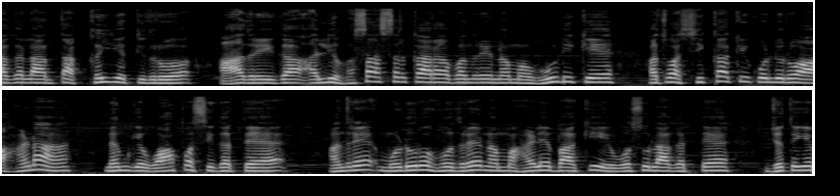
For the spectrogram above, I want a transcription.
ಆಗಲ್ಲ ಅಂತ ಕೈ ಎತ್ತಿದ್ರು. ಆದರೆ ಈಗ ಅಲ್ಲಿ ಹೊಸ ಸರ್ಕಾರ ಬಂದರೆ ನಮ್ಮ ಹೂಡಿಕೆ ಅಥವಾ ಸಿಕ್ಕಾಕಿಕೊಂಡಿರೋ ಆ ಹಣ ನಮಗೆ ವಾಪಸ್ ಸಿಗತ್ತೆ. ಅಂದರೆ ಮಡೂರು ಹೋದರೆ ನಮ್ಮ ಹಳೆ ಬಾಕಿ ವಸೂಲಾಗತ್ತೆ. ಜೊತೆಗೆ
